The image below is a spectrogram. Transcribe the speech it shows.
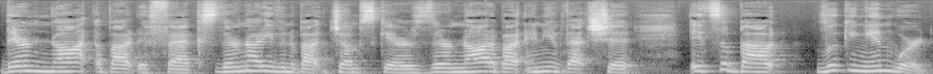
they're not about effects. They're not even about jump scares. They're not about any of that shit. It's about looking inward.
